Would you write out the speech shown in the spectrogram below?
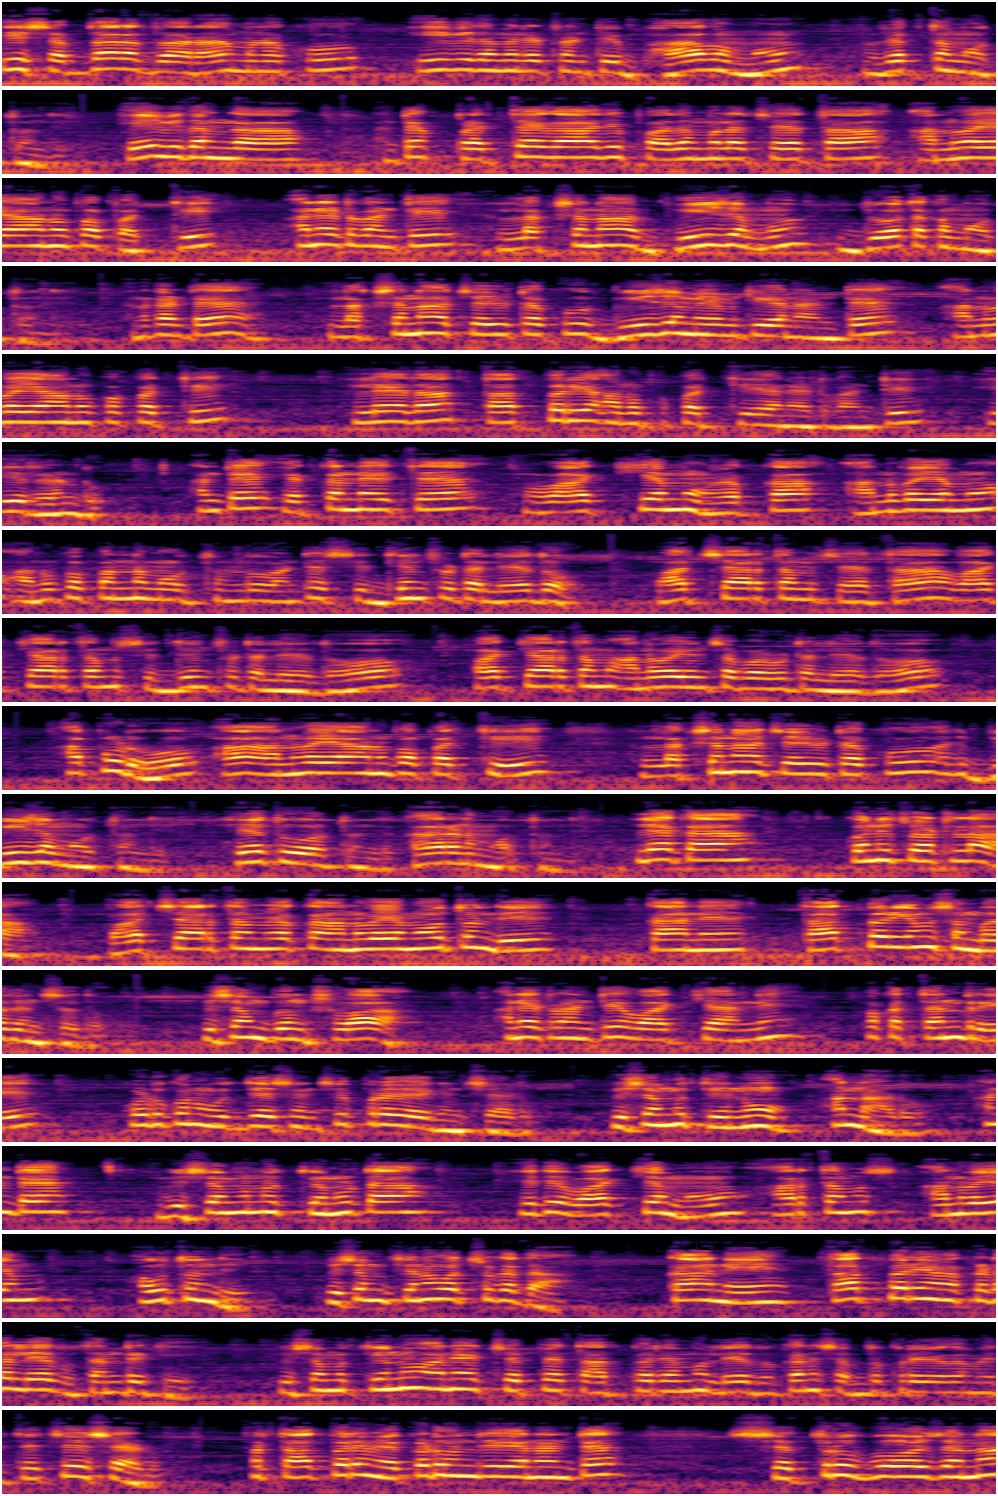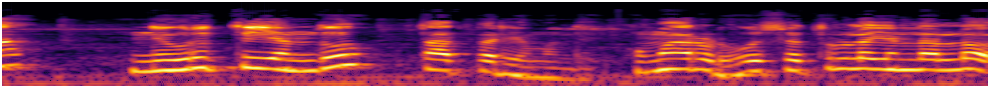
ఈ శబ్దాల ద్వారా మనకు ఈ విధమైనటువంటి భావము వ్యక్తమవుతుంది. ఏ విధంగా? అంటే ప్రత్యేగాది పదముల చేత అన్వయానుపపత్తి అనేటువంటి లక్షణ బీజము ద్యోతకమవుతుంది. ఎందుకంటే లక్షణ చేయుటకు బీజం ఏమిటి అని అంటే అన్వయానుపపత్తి లేదా తాత్పర్య అనుపపత్తి అనేటువంటి ఈ రెండు. అంటే ఎక్కడనైతే వాక్యము యొక్క అన్వయము అనుపపన్నమవుతుందో అంటే సిద్ధించుట లేదో వాచ్యార్థం చేత వాక్యార్థం సిద్ధించుట లేదో వాక్యార్థం అన్వయించబడుట లేదో అప్పుడు ఆ అన్వయానుపపత్తి లక్షణ చేయుటకు అది బీజం అవుతుంది హేతు అవుతుంది కారణం అవుతుంది లేక కొన్ని చోట్ల వాచ్యార్థం యొక్క అన్వయం అవుతుంది కానీ తాత్పర్యం సంభవించదు. విషంభుంక్ష్వా అనేటువంటి వాక్యాన్ని ఒక తండ్రి కొడుకును ఉద్దేశించి ప్రయోగించాడు. విషము తిను అన్నాడు. అంటే విషమును తినుట ఇది వాక్యము అర్థము అన్వయం అవుతుంది. విషం తినవచ్చు కదా. కానీ తాత్పర్యం అక్కడ లేదు తండ్రికి. విషము తిను అనే చెప్పే తాత్పర్యము లేదు కానీ శబ్ద ప్రయోగం అయితే చేశాడు. మరి తాత్పర్యం ఎక్కడ ఉంది అని అంటే శత్రుభోజన నివృత్తి ఎందు తాత్పర్యం ఉంది. కుమారుడు శత్రువుల ఇళ్ళలో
